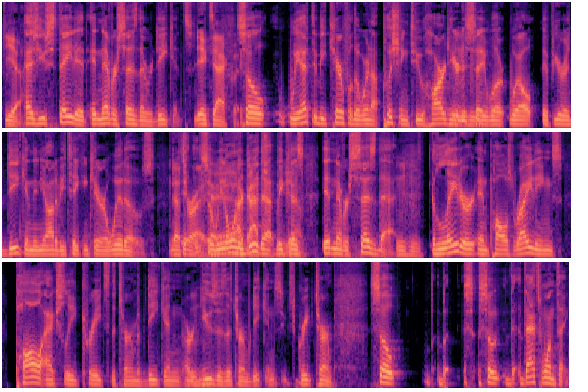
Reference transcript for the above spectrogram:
Yeah. As you stated, it never says they were deacons. Exactly. So we have to be careful that we're not pushing too hard here mm-hmm. to say, well, well, if you're a deacon, then you ought to be taking care of widows. That's right. So yeah, we don't yeah, want to do that you. because yeah. it never says that. Mm-hmm. Later in Paul's writings, Paul actually creates the term of deacon or mm-hmm. uses the term deacon. It's a Greek term. So but so th- that's one thing.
